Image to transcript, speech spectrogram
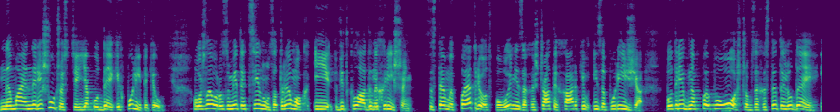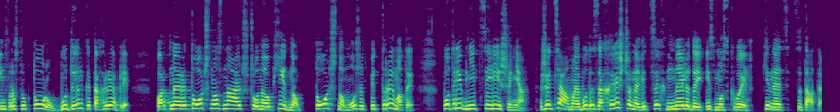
немає нерішучості, як у деяких політиків. Важливо розуміти ціну затримок і відкладених рішень. Системи Петріот повинні захищати Харків і Запоріжжя. Потрібна ППО, щоб захистити людей, інфраструктуру, будинки та греблі. Партнери точно знають, що необхідно, точно можуть підтримати. Потрібні ці рішення. Життя має бути захищене від цих нелюдей із Москви. Кінець цитати.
